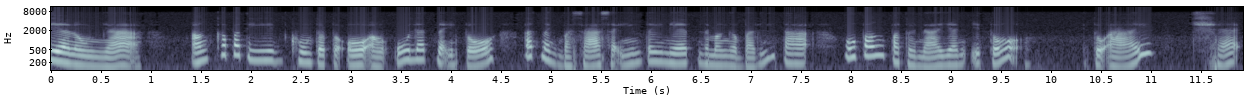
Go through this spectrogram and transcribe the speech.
Tinanong niya ang kapatid kung totoo ang ulat na ito at nagbasa sa internet ng mga balita upang patunayan ito. Ito ay check.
